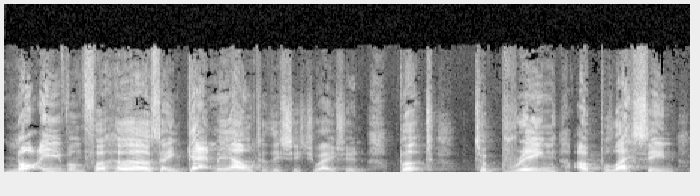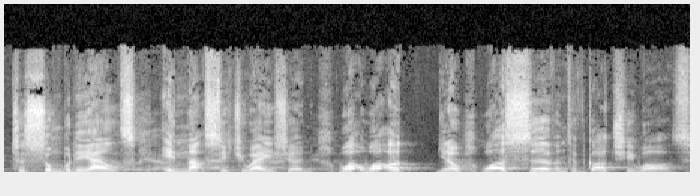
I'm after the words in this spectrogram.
not even for her saying, Get me out of this situation, but to bring a blessing to somebody else in that situation. What, what a you know, what a servant of God she was.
